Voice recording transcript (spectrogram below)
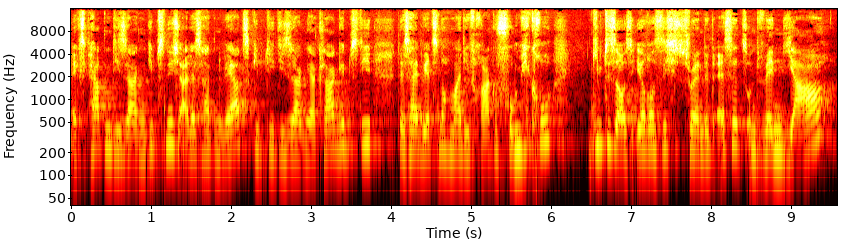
Experten, die sagen, gibt's nicht, alles hat einen Wert. Es gibt die, die sagen, ja klar gibt's die. Deshalb jetzt nochmal die Frage vom Mikro. Gibt es aus Ihrer Sicht Stranded Assets? Und wenn ja,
